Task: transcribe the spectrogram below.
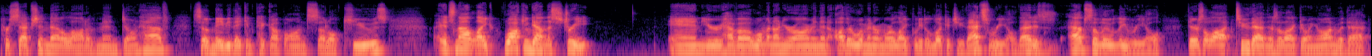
perception that a lot of men don't have. So maybe they can pick up on subtle cues. It's not like walking down the street and you have a woman on your arm and then other women are more likely to look at you. That's real. That is absolutely real. There's a lot to that and there's a lot going on with that.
